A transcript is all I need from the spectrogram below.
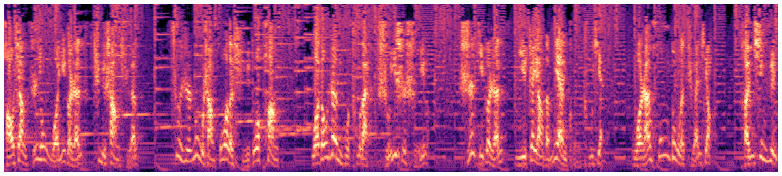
好像只有我一个人去上学了。次日路上多了许多胖子，我都认不出来谁是谁了。十几个人以这样的面孔出现，果然轰动了全校。很幸运，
